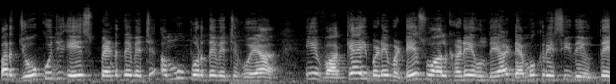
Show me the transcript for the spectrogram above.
ਪਰ ਜੋ ਕੁਝ ਇਸ ਪਿੰਡ ਦੇ ਵਿੱਚ, ਅੰਮੂਪੁਰ ਦੇ ਵਿੱਚ ਹੋਇਆ ਇਹ ਵਾਕਿਆ ਹੀ ਬੜੇ ਵੱਡੇ ਸਵਾਲ ਖੜੇ ਹੁੰਦੇ ਆ ਡੈਮੋਕ੍ਰੇਸੀ ਦੇ ਉੱਤੇ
